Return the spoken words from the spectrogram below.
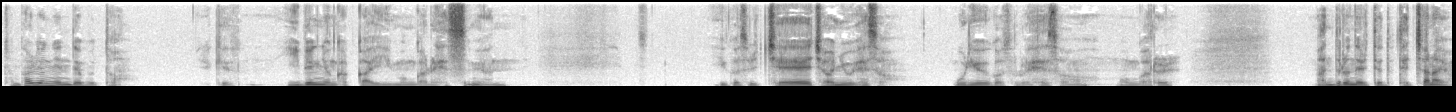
1800년대부터 이렇게 200년 가까이 뭔가를 했으면 이것을 재전유해서 우리의 것으로 해서 뭔가를 만들어낼 때도 됐잖아요.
